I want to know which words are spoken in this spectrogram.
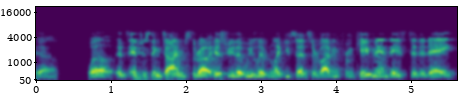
yeah. Well, it's interesting times throughout history that we live in. Like you said, surviving from caveman days to today.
